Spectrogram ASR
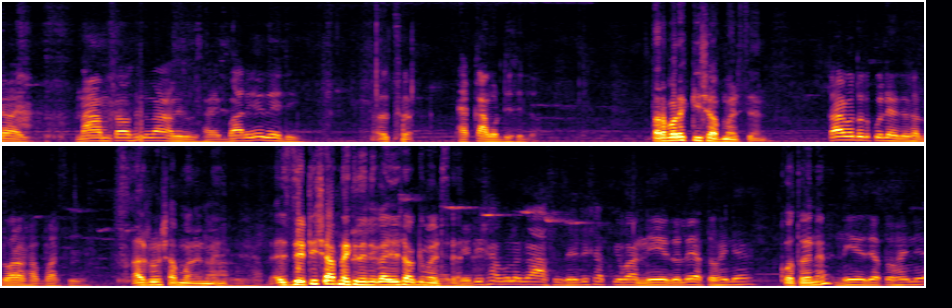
নাই। নামটা ছিল না আমিরুল সাহেব বাড়িয়ে যেটি আচ্ছা। এক কামড় দিছিল। তারপরে কি সাপ মারছেন? তারপর তো কইলে দরা সাপ মারছি। আর কোনো সাপ নাই। জেটি সাপ নাকি জানি কয় এই মারছেন যেটি সাপ আছে যেটি সাপ কি বা নিয়ে গেলে এত হয় না। কত হয় না? নিয়ে যেত হয় না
